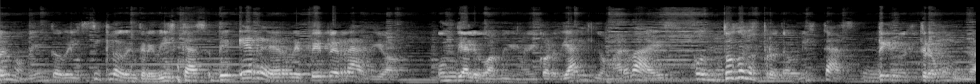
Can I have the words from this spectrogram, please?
el momento del ciclo de entrevistas de RRPP Radio. Un diálogo ameno y cordial de Omar Báez con todos los protagonistas de nuestro mundo.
